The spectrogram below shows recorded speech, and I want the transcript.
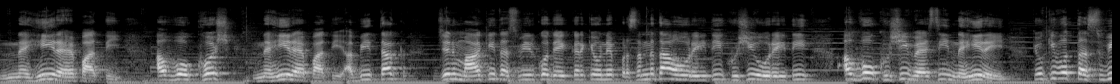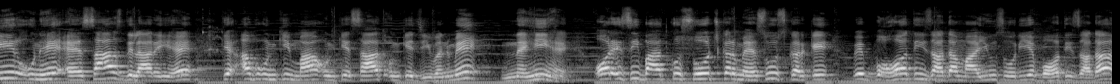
नहीं रह पाती। अब वो खुश नहीं रह पाती। अभी तक जिन माँ की तस्वीर को देख करके उन्हें प्रसन्नता हो रही थी, खुशी हो रही थी, अब वो खुशी वैसी नहीं रही। क्योंकि वो तस्वीर उन्हें एहसास दिला रही है कि अब उनकी माँ उनके साथ, उनके जीवन में नहीं है। और इसी बात को सोचकर महसूस करके वे बहुत ही ज़्यादा मायूस हो रही है, बहुत ही ज़्यादा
